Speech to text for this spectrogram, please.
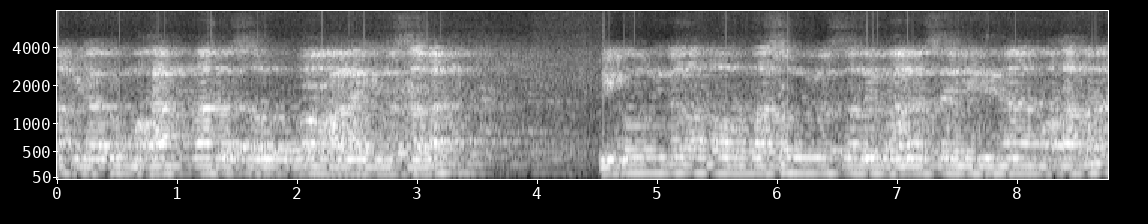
Nabi Agung Muhammad Sallallahu Alaihi Wasallam. Biqaulina Allahumma salli wa sallim ala Sayyidina Muhammad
